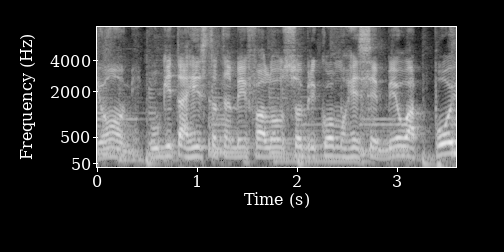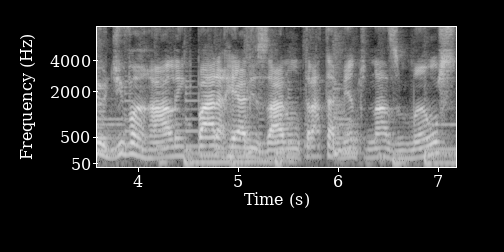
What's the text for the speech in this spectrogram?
Iommi. O guitarrista também falou sobre como recebeu apoio de Van Halen para realizar um tratamento nas mãos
